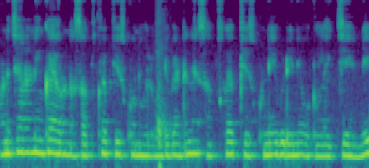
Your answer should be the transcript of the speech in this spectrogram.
మన ఛానల్ని ఇంకా ఎవరైనా సబ్స్క్రైబ్ చేసుకొని వెళ్ళి వెంటనే సబ్స్క్రైబ్ చేసుకుని వీడియోని ఒక లైక్ చేయండి.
